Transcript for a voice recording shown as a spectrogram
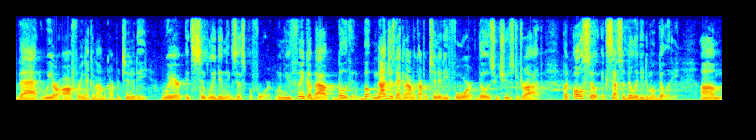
that we are offering economic opportunity where it simply didn't exist before. When you think about both, both, not just economic opportunity for those who choose to drive, but also accessibility to mobility. Um,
